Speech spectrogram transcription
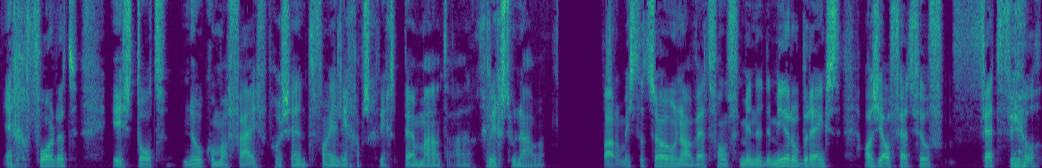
En gevorderd is tot 0,5 procent van je lichaamsgewicht per maand aan gewichtstoename. Waarom is dat zo? Nou, wet van verminderde meeropbrengst. Als je al vet veel, vet veel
